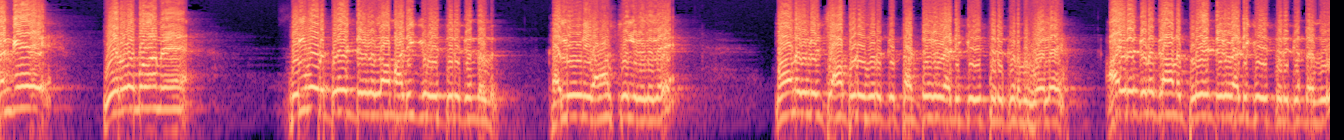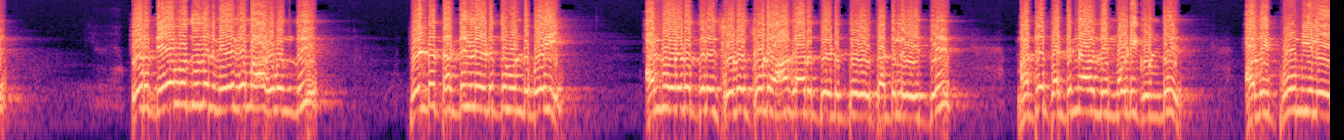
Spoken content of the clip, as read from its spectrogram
அங்கே ஏராளமான சில்வர் பிளேட்டுகள் எல்லாம் அடுக்கி வைத்திருக்கின்றது. கல்லூரி ஹாஸ்டல்களிலே மாணவர்கள் சாப்பிடுவதற்கு தட்டுகள் அடுக்கி வைத்திருக்கிறது போல ஆயிரக்கணக்கான பிளேட்டுகள் அடுக்கி வைத்திருக்கின்றது. ஒரு தேவதூதன் வேகமாக வந்து ரெண்டு தட்டுகளை எடுத்துக்கொண்டு போய் அங்கு ஒரு இடத்துல சுட சுட ஆகாரத்தை எடுத்து ஒரு தட்டில் வைத்து மற்ற தட்டினால் அதை மூடிக்கொண்டு அதை பூமியிலே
